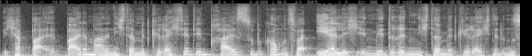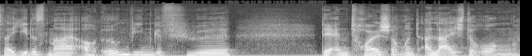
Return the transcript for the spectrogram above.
ich habe be beide Male nicht damit gerechnet, den Preis zu bekommen. Und zwar ehrlich in mir drin nicht damit gerechnet. Und es war jedes Mal auch irgendwie ein Gefühl der Enttäuschung und Erleichterung.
